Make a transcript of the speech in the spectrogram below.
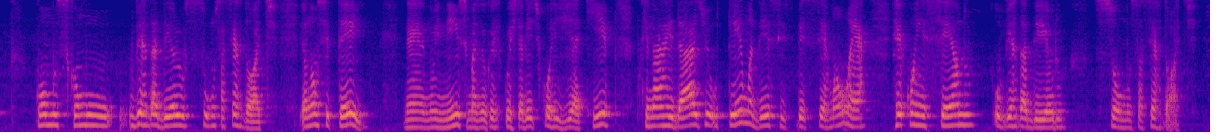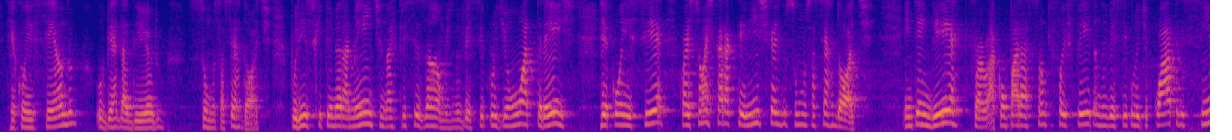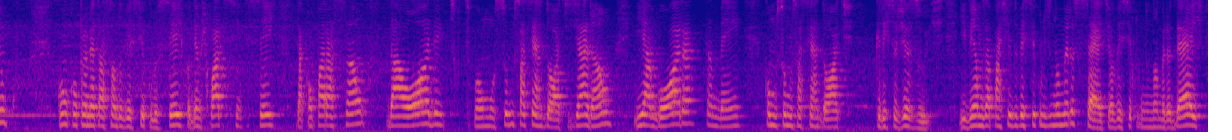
como, como o verdadeiro sumo sacerdote. Eu não citei né, no início, mas eu gostaria de corrigir aqui, porque na realidade o tema desse, desse sermão é reconhecendo o verdadeiro sumo sacerdote. Reconhecendo o verdadeiro sumo sacerdote. Por isso que, primeiramente, nós precisamos, no versículo de 1 a 3, reconhecer quais são as características do sumo sacerdote. Entender a comparação que foi feita no versículo de 4 e 5 com complementação do versículo 6, podemos 4, 5 e 6, da comparação da ordem como sumo sacerdote de Arão e agora também como sumo sacerdote Cristo Jesus. E vemos a partir do versículo de número 7 ao versículo de número 10,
